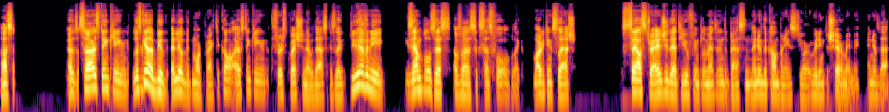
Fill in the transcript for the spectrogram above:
Awesome. So I was thinking, let's get a bit, a little bit more practical. I was thinking, first question I would ask is like, do you have any examples as of a successful like marketing slash sales strategy that you've implemented in the past and any of the companies you're willing to share maybe any of that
